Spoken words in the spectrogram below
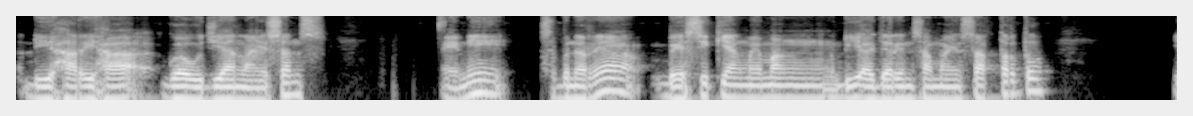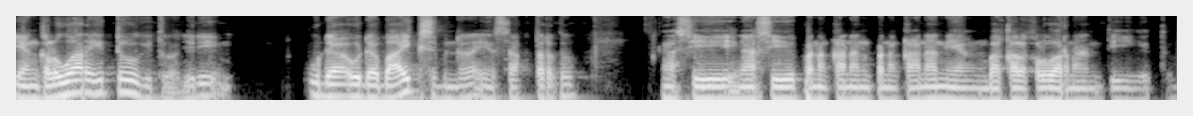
di hari H gue ujian license ini sebenarnya basic yang memang diajarin sama instruktur tuh yang keluar itu gitu. Jadi udah udah baik sebenarnya instruktur tuh ngasih ngasih penekanan-penekanan yang bakal keluar nanti gitu.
